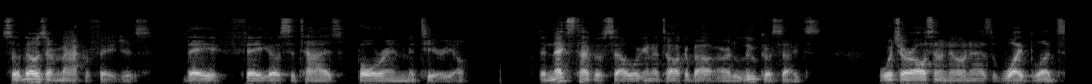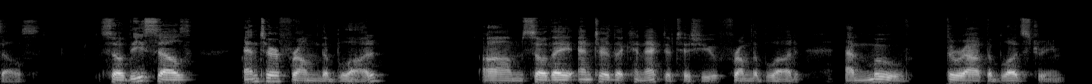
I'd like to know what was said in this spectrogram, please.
So those are macrophages. They phagocytize foreign material. The next type of cell we're going to talk about are leukocytes, which are also known as white blood cells. So these cells enter from the blood. Um, so they enter the connective tissue from the blood and move throughout the bloodstream.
